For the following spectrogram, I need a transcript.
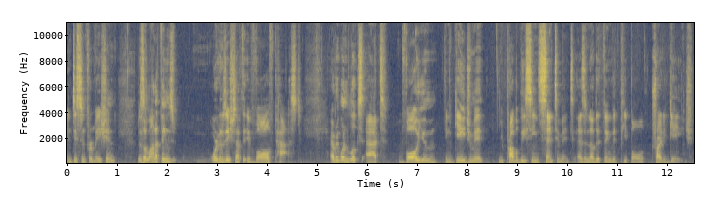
and disinformation, there's a lot of things organizations have to evolve past. Everyone looks at volume, engagement, you've probably seen sentiment as another thing that people try to gauge.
